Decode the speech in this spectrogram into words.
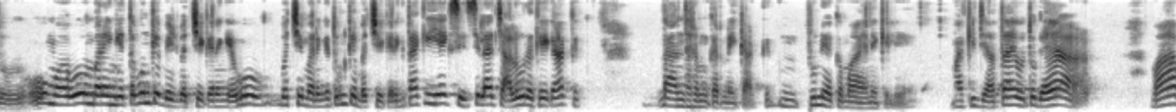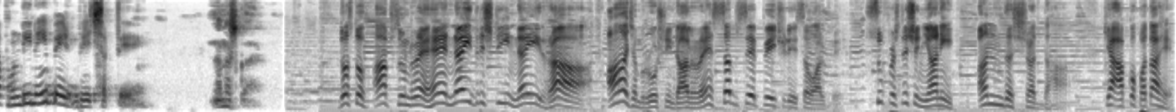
तो वो वो मरेंगे तब उनके बेट बच्चे करेंगे वो बच्चे मरेंगे तो उनके बच्चे करेंगे ताकि ये एक सिलसिला चालू रखेगा दान धर्म करने का पुण्य कमाने के लिए। बाकी जाता है वो तो गया वहाँ आप हुंडी नहीं भेज सकते। नमस्कार। दोस्तों आप सुन रहे हैं नई दृष्टि नई राह। आज हम रोशनी डाल रहे हैं सबसे पेचड़े सवाल पे। सुपरस्टिशन यानी अंधश्रद्धा। क्या आपको पता है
